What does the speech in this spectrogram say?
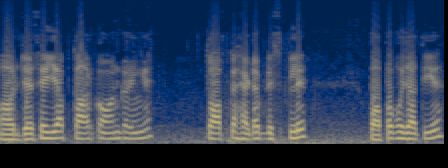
और जैसे ही आप कार को ऑन करेंगे तो आपका हेडअप डिस्प्ले पॉपअप हो जाती है।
